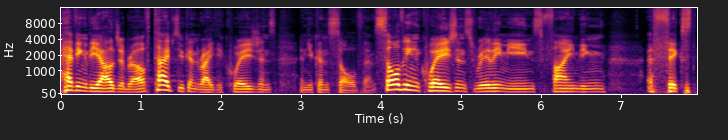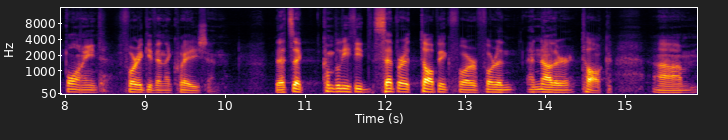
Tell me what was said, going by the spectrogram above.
Having the algebra of types, you can write equations and you can solve them. Solving equations really means finding a fixed point for a given equation. That's a completely separate topic for, for an, another talk. Um,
